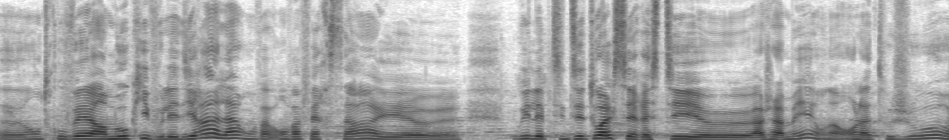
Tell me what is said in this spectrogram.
Euh, on trouvait un mot qui voulait dire ah là on va on va faire ça. Et euh, oui les petites étoiles c'est resté à jamais. On l'a toujours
